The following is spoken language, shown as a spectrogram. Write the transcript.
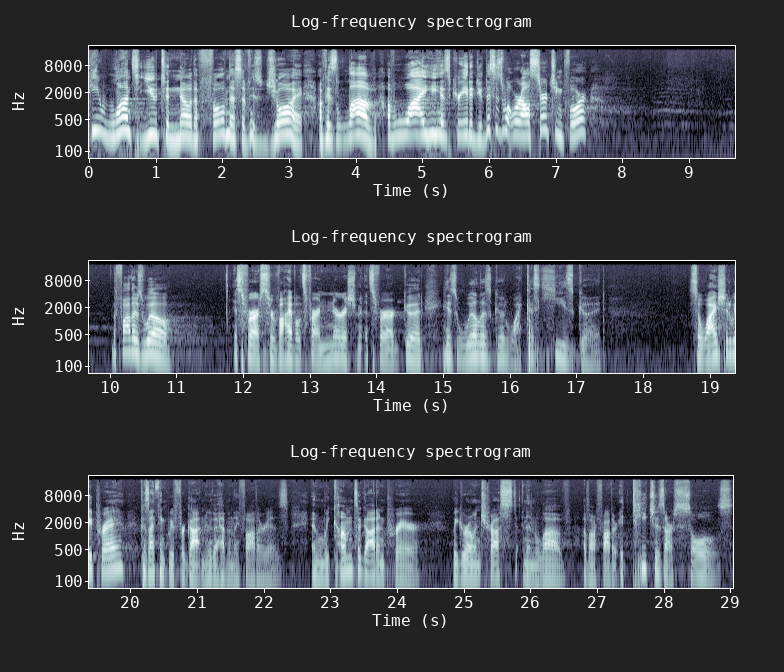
He wants you to know the fullness of His joy, of His love, of why He has created you. This is what we're all searching for. The Father's will is for our survival, it's for our nourishment, it's for our good. His will is good. Why? Because He's good. So, why should we pray? Because I think we've forgotten who the Heavenly Father is. And when we come to God in prayer, we grow in trust and in love of our Father. It teaches our souls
